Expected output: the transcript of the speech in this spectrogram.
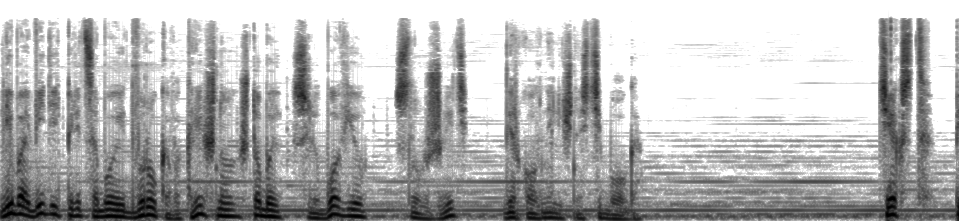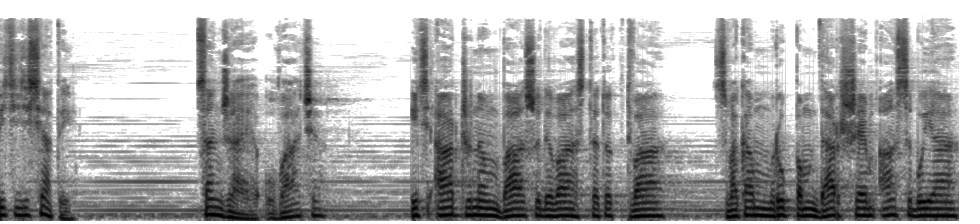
либо видеть перед собой двурукого Кришну, чтобы с любовью служить Верховной Личности Бога. Текст 50. Санджая Увача Ить Арджунам Васудевастатоктва Свакам Рупам Даршем Асабуя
